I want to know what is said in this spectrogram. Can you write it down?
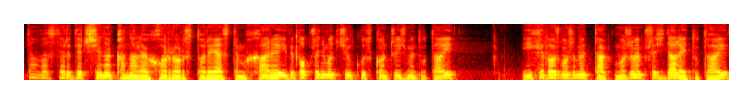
Witam was serdecznie na kanale Horror Story. Ja jestem Harry i w poprzednim odcinku skończyliśmy tutaj. I chyba już możemy tak, możemy przejść dalej tutaj.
